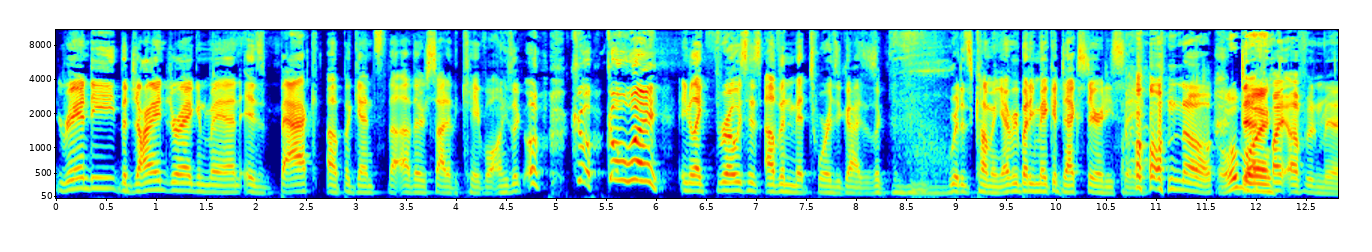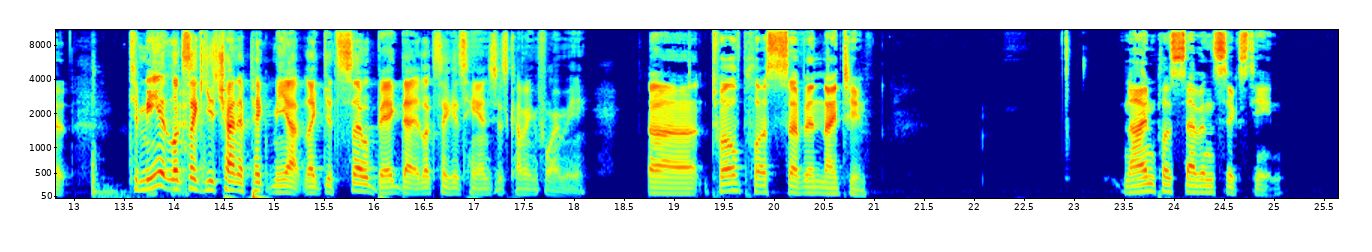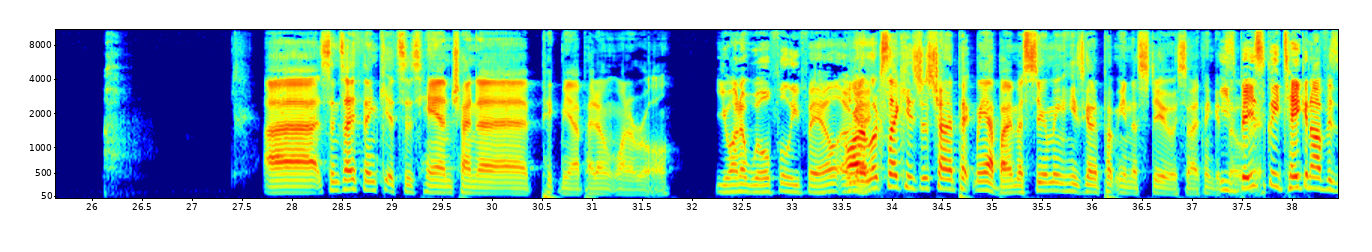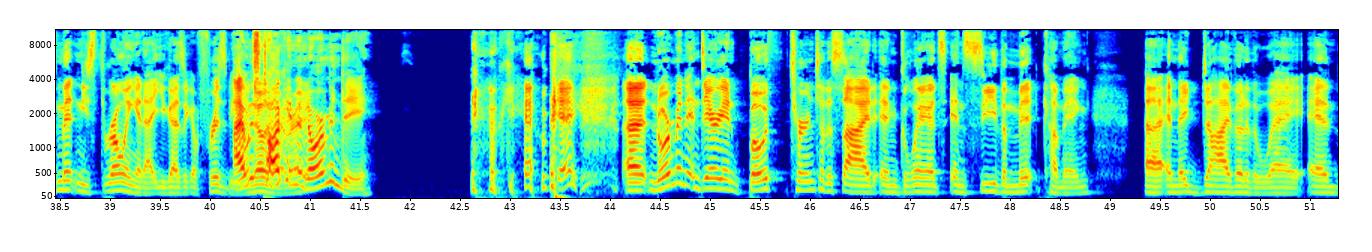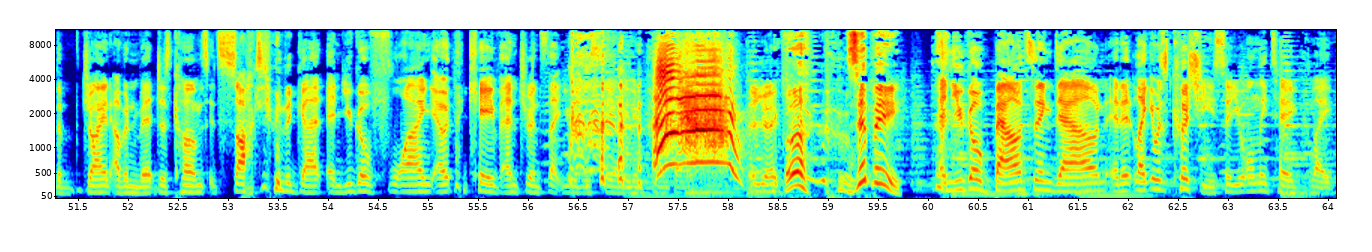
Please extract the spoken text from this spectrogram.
Randy, the giant dragon man, is back up against the other side of the cave wall, and he's like, "Oh, go, go away!" And he like throws his oven mitt towards you guys. It's like, "What is coming?" Everybody make a dexterity save. Oh no! Oh, Death boy. by oven mitt. To me, it looks like he's trying to pick me up. Like it's so big that it looks like his hand's just coming for me. Uh, twelve plus seven, 19. Nine plus seven, sixteen. Uh, since I think it's his hand trying to pick me up, I don't want to roll. You want to willfully fail? Okay. Or it looks like he's just trying to pick me up. I'm assuming he's going to put me in the stew, so I think it's he's over. basically taking off his mitt and he's throwing it at you guys like a frisbee. I You was know that, talking to? Normandy. okay, okay. Uh, Norman and Darian both turn to the side and glance and see the mitt coming, uh, and they dive out of the way. And the giant oven mitt just comes, it socks you in the gut, and you go flying out the cave entrance that you were just standing in front of. And, you're like, Ah, Zippy. and you go bouncing down, and it like it was cushy, so you only take like.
